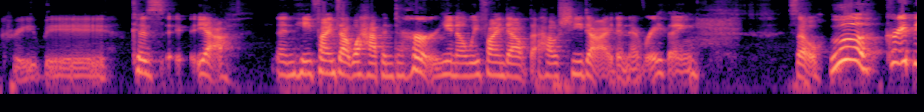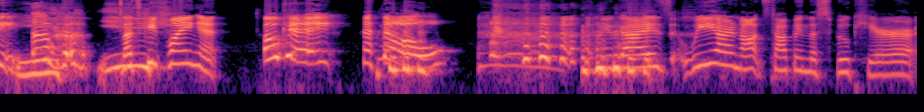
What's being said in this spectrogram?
Creepy. because yeah, and he finds out what happened to her. You know, we find out that how she died and everything. So, ugh, creepy. Ugh. Let's keep playing it. Okay, no. you guys, we are not stopping the spook here.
